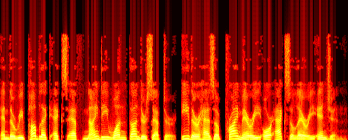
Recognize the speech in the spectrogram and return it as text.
and the Republic XF-91 Thunderceptor, either has a primary or axillary engine.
